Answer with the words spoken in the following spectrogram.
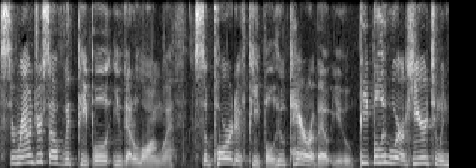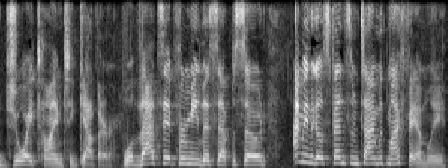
surround yourself with people you get along with. Supportive people who care about you. People who are here to enjoy time together. Well, that's it for me this episode. I'm going to go spend some time with my family.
